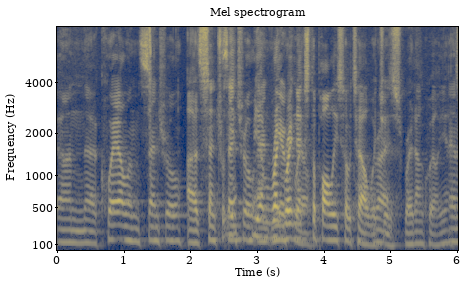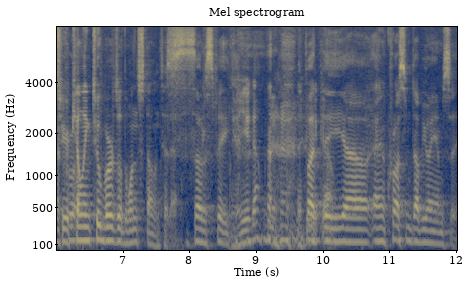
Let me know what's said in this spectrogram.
on uh, Quail and Central. Uh, Central, Central yeah, and right, right Quail. next to Paulie's Hotel, which Right. is right on Quail. Yeah, And so you're killing two birds with one stone today. so to speak. There you go. There But you go. the uh, and across from WAMC.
